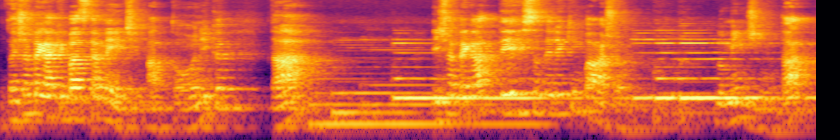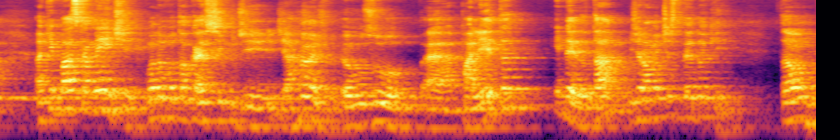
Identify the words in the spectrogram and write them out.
Então a gente vai pegar aqui basicamente a tônica, tá? A gente vai pegar a terça dele aqui embaixo, ó, no mindinho, tá? Aqui basicamente, quando eu vou tocar esse tipo de, de arranjo, eu uso é, palheta e dedo, tá? E geralmente esse dedo aqui. Então,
